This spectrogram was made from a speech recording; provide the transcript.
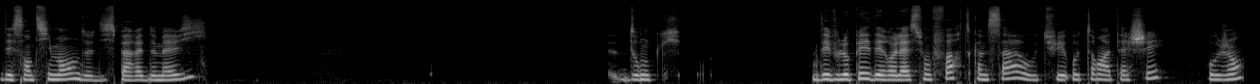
des sentiments de disparaître de ma vie. Donc développer des relations fortes comme ça, où tu es autant attaché aux gens,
